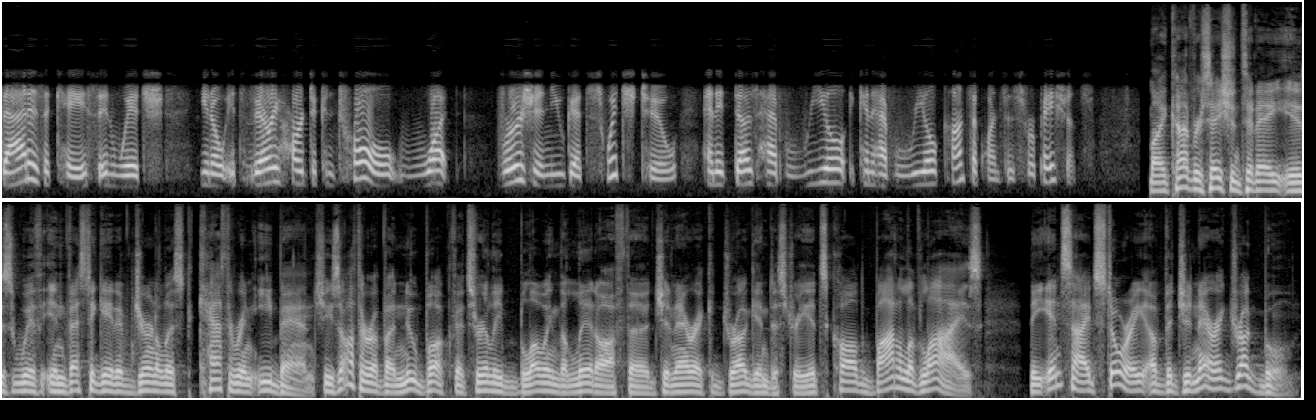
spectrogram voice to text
that is a case in which, you know, it's very hard to control what version you get switched to, and it does have real, it can have real consequences for patients. My conversation today is with investigative journalist Katherine Eban. She's author of a new book that's really blowing the lid off the generic drug industry. It's called Bottle of Lies The Inside Story of the Generic Drug Boom.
